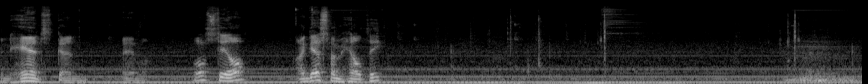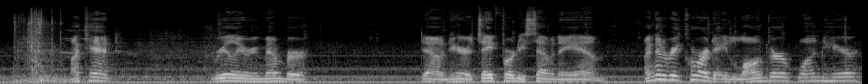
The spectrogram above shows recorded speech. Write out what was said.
Enhanced gun ammo. Well, still. I guess I'm healthy. I can't really remember down here. It's 8.47 a.m. I'm going to record a longer one here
